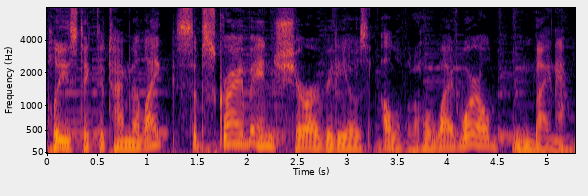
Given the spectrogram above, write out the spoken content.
Please take the time to like, subscribe, and share our videos all over the whole wide world. Bye now.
